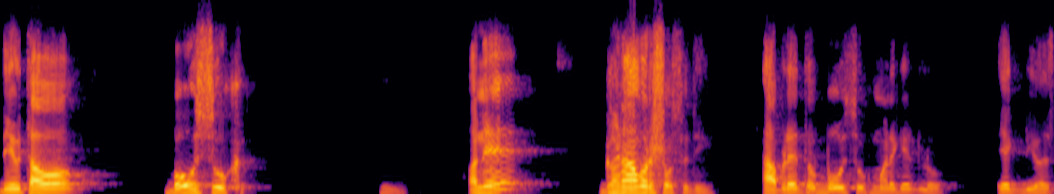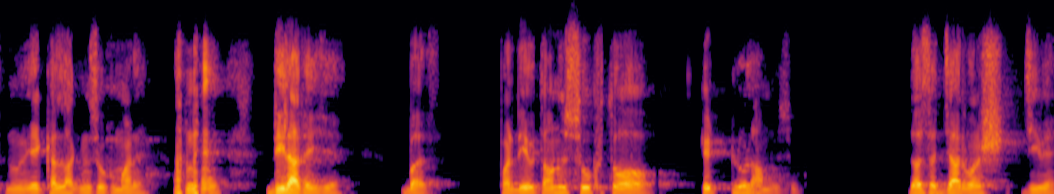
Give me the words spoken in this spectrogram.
દેવતાઓ બહુ સુખ. અને ઘણા વર્ષો સુધી. આપણે તો બહુ સુખ મળે કેટલું? એક દિવસનું, એક કલાકનું સુખ મળે અને ઢીલા થઈ જાય બસ. પણ દેવતાઓનું સુખ તો કેટલું લાંબુ સુખ. દસ હજાર વર્ષ જીવે.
